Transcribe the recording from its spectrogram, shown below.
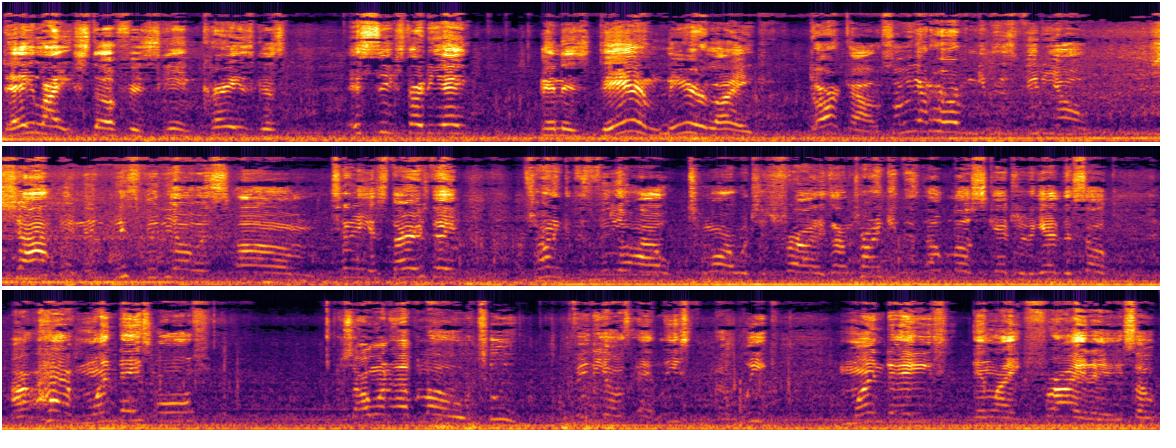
daylight stuff is getting crazy because it's 638 and it's damn near like dark out. So we gotta hurry up and get this video shot. And then this video is um today is Thursday. I'm trying to get this video out tomorrow, which is Friday. So I'm trying to get this upload schedule together. So I have Mondays off. So I want to upload two videos at least a week, Mondays and like Fridays. So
